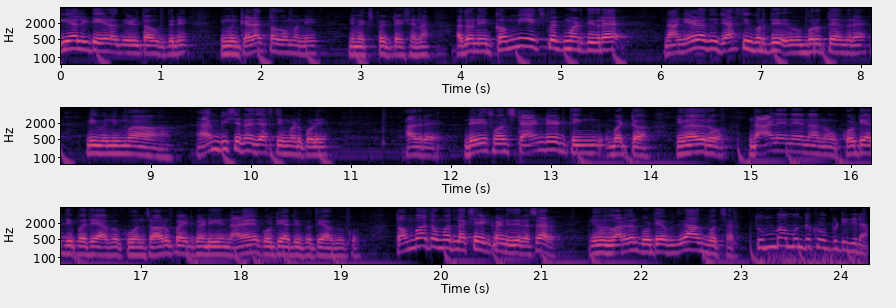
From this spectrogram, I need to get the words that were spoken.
ರಿಯಾಲಿಟಿ ಹೇಳೋಕೆ ಹೇಳ್ತಾ ಹೋಗ್ತೀನಿ. ನಿಮ್ಮನ್ನು ಕೆಳಗೆ ತೊಗೊಂಬನ್ನಿ ನಿಮ್ಮ ಎಕ್ಸ್ಪೆಕ್ಟೇಷನ್ನ ಅಥವಾ ನೀವು ಕಮ್ಮಿ ಎಕ್ಸ್ಪೆಕ್ಟ್ ಮಾಡ್ತಿದ್ರೆ ನಾನು ಹೇಳೋದು ಜಾಸ್ತಿ ಬರ್ತಿ ಬರುತ್ತೆ ಅಂದರೆ ನೀವು ನಿಮ್ಮ ಆ್ಯಂಬಿಷನ್ನ ಜಾಸ್ತಿ ಮಾಡ್ಕೊಳ್ಳಿ. ಆದರೆ there is one standard thing but ನೀವಾದರೂ ನಾಳೆನೇ ನಾನು ಕೋಟ್ಯಾಧಿಪತಿ ಆಗಬೇಕು ಒಂದು ಸಾವಿರ ರೂಪಾಯಿ ಇಟ್ಕೊಂಡಿದ್ದೀನಿ ನಾಳೆನೇ ಕೋಟ್ಯಾಧಿಪತಿ ಆಗಬೇಕು. ತೊಂಬತ್ತೊಂಬತ್ತು ಲಕ್ಷ ಇಟ್ಕೊಂಡಿದ್ದೀರಾ ಸರ್ ನೀವು ವಾರದಲ್ಲಿ ವಾರದಲ್ಲಿ ಕೋಟ್ಯಾಧಿಪತಿ ಆಗ್ಬೋದು ಸರ್ ತುಂಬ ಮುಂದಕ್ಕೆ ಹೋಗ್ಬಿಟ್ಟಿದ್ದೀರಾ?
